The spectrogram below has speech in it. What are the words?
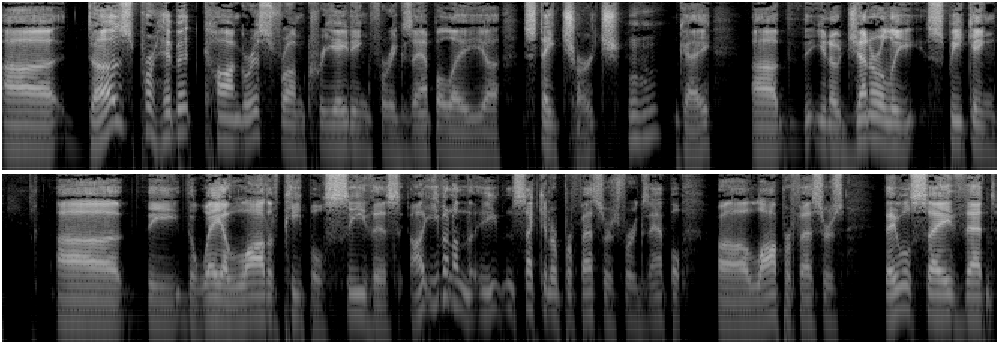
uh, does prohibit Congress from creating, for example, a uh, state church. Mm-hmm. Okay. Uh, the, you know, generally speaking, uh, the the way a lot of people see this, uh, even on the even secular professors, for example, uh, law professors, they will say that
